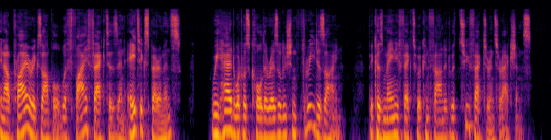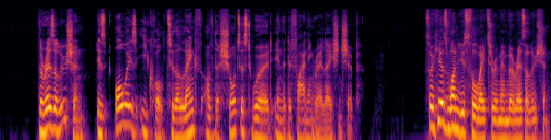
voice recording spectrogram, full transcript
In our prior example with 5 factors and 8 experiments, we had what was called a resolution 3 design, because main effects were confounded with two-factor interactions. The resolution is always equal to the length of the shortest word in the defining relationship. So here's one useful way to remember resolution.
